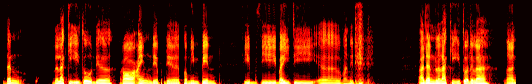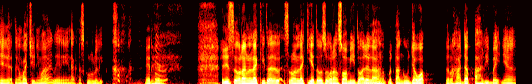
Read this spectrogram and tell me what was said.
Dan lelaki itu dia ra'in dia dia pemimpin fi fi baiti uh, mana dia. Uh, dan lelaki itu adalah Nah, dia tengah baca ni mana ni nak kena scroll balik. Her her. Jadi seorang lelaki itu adalah seorang lelaki atau seorang suami itu adalah Hmm. bertanggungjawab terhadap ahli baiknya,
